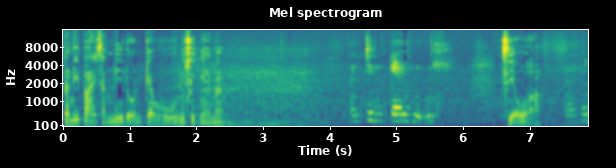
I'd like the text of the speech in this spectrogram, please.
ตอนนี้ปลายสำลีโดนแก้วหูรู้สึกไงบ้าง มันจิ้มแกงหูเสียวเหรออ่าฮะ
